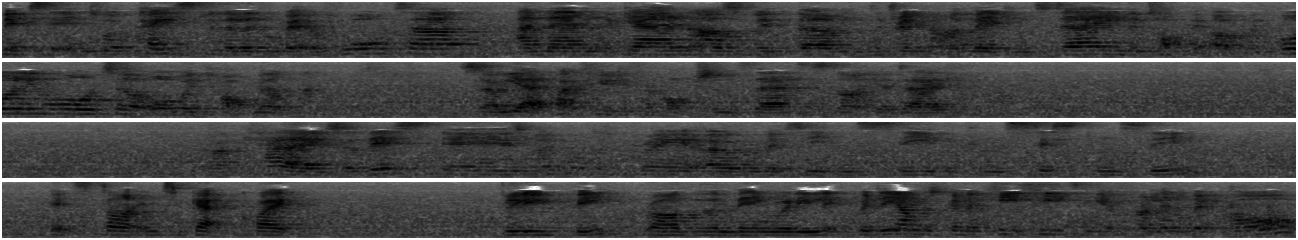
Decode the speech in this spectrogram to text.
mix it into a paste with a little bit of water, and then again, as with um, the drink that I'm making today, either top it up with boiling water or with hot milk. So yeah, quite a few different options there to start your day. Okay, so this is, maybe I'll just bring it over a bit so you can see the consistency. It's starting to get quite gloopy rather than being really liquidy. I'm just going to keep heating it for a little bit more.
